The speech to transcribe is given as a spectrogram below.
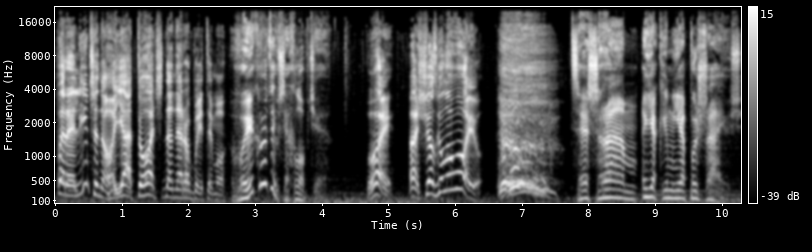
переліченого я точно не робитиму. Викрутився, хлопче? Ой, а що з головою? Це шрам, яким я пишаюсь,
